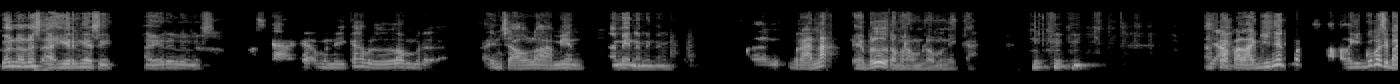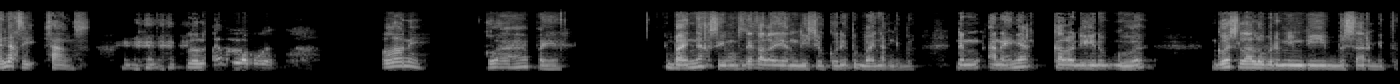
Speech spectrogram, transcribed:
Gue lulus akhirnya sih akhirnya lulus. Lulus kagak menikah belum ber... insya Allah amin. Amin amin amin. Beranak ya belum orang belum menikah ya, apalaginya gue apalagi gue masih banyak sih sans lulusnya belum gue lo nih gue apa ya banyak sih maksudnya kalau yang disyukuri itu banyak gitu Dan anehnya kalau di hidup gue, gue selalu bermimpi besar gitu.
